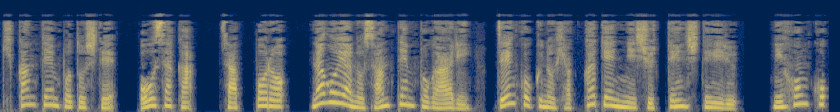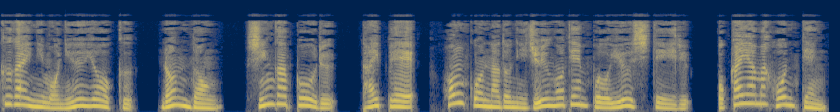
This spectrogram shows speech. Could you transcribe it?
機関店舗として大阪、札幌、名古屋の3店舗があり、全国の百貨店に出店している。日本国外にもニューヨーク、ロンドン、シンガポール、台北、香港などに15店舗を有している。岡山本店、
